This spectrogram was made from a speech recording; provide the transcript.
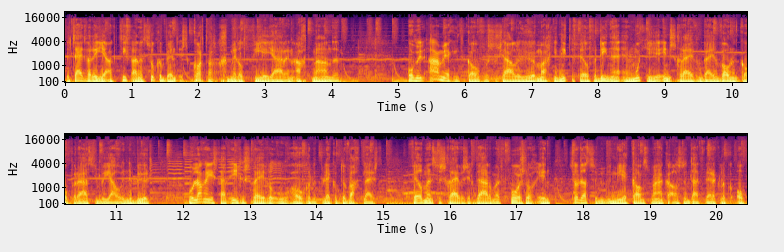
De tijd waarin je actief aan het zoeken bent is korter, gemiddeld 4 jaar en 8 maanden. Om in aanmerking te komen voor sociale huur mag je niet te veel verdienen... en moet je je inschrijven bij een woningcoöperatie bij jou in de buurt. Hoe langer je staat ingeschreven, hoe hoger de plek op de wachtlijst. Veel mensen schrijven zich daarom uit voorzorg in... zodat ze meer kans maken als ze daadwerkelijk op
